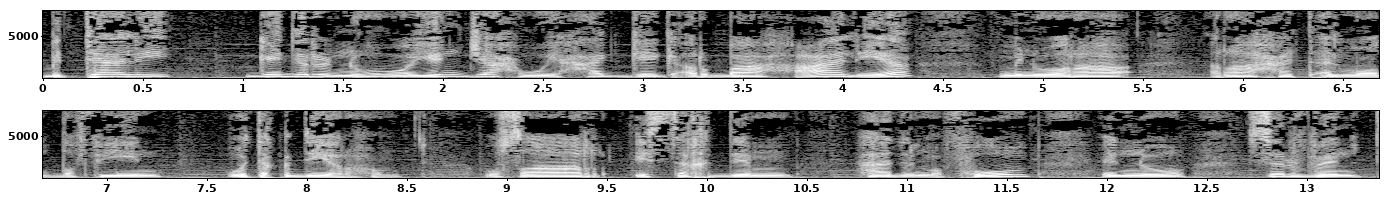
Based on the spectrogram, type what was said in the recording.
بالتالي قدر إنه هو ينجح ويحقق أرباح عالية من وراء راحة الموظفين وتقديرهم. وصار يستخدم هذا المفهوم إنه servant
